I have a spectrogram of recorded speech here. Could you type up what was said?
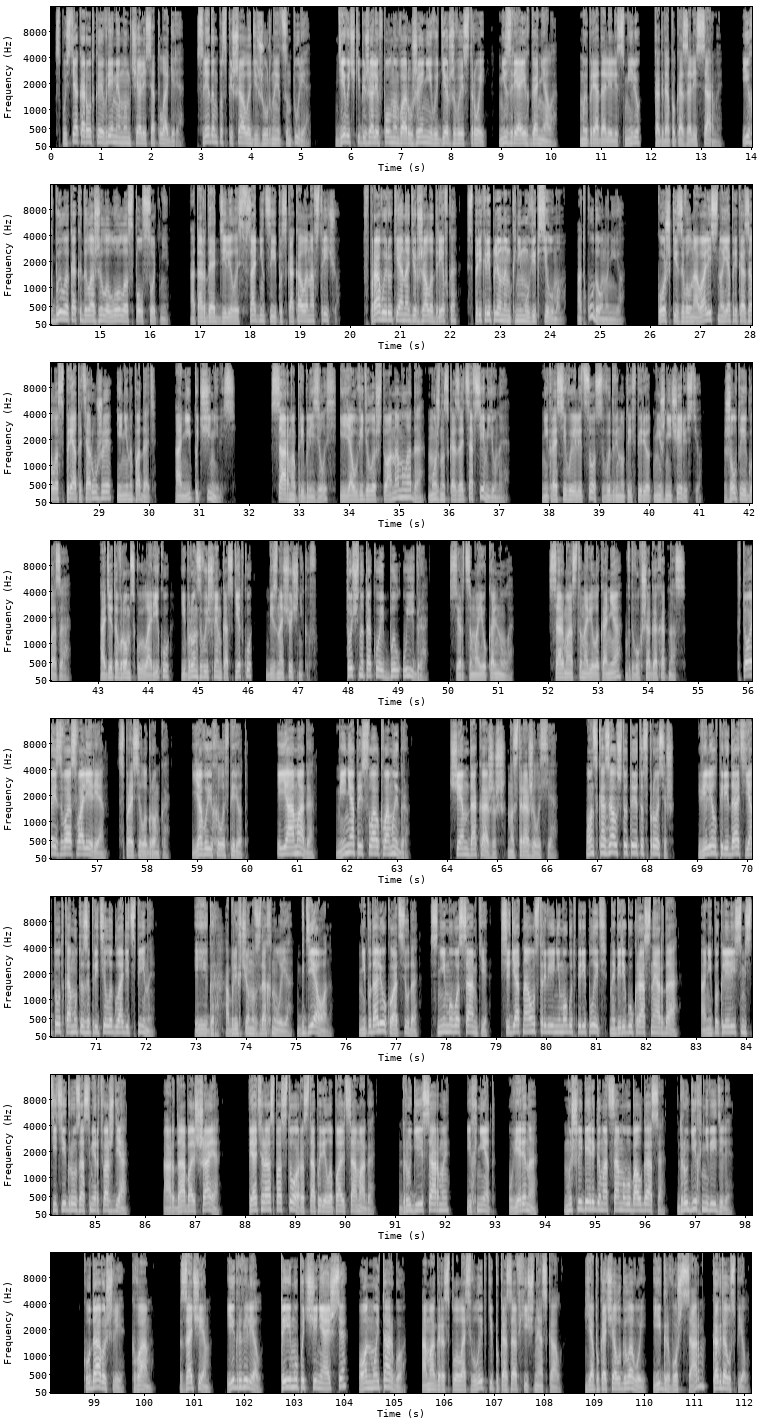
Спустя короткое время мы мчались от лагеря. Следом поспешала дежурная центурия. Девочки бежали в полном вооружении, выдерживая строй, не зря их гоняло. Мы преодолели Смилю, когда показались сармы. Их было, как и доложила Лола, с полсотни. От Орды отделилась всадница и поскакала навстречу. В правой руке она держала древко с прикрепленным к нему вексилумом. Откуда он у нее? Кошки заволновались, но я приказала спрятать оружие и не нападать. Они подчинились. Сарма приблизилась, и я увидела, что она молода, можно сказать, совсем юная. Некрасивое лицо с выдвинутой вперед нижней челюстью, желтые глаза. Одета в ромскую ларику и бронзовый шлем-каскетку без нащечников. Точно такой был у Игра. Сердце мое кольнуло. Сарма остановила коня в двух шагах от нас. «Кто из вас Валерия?» — спросила громко. Я выехала вперед. «Я Амага. Меня прислал к вам Игр». «Чем докажешь?» — насторожилась я. «Он сказал, что ты это спросишь. Велел передать, я тот, кому ты запретила гладить спины». «Игр», — облегченно вздохнула я. «Где он?» «Неподалеку отсюда. С ним его самки, Сидят на острове и не могут переплыть, на берегу Красная Орда. Они поклялись мстить Игру за смерть вождя. Орда большая? Пять раз по сто, растопырила пальцы Амага. Другие сармы? Их нет. Уверена? Мы шли берегом от самого Болгаса. Других не видели. Куда вы шли? К вам. Зачем? Игр велел. Ты ему подчиняешься? Он мой Тарго. Амага расплылась в улыбке, показав хищный оскал. Я покачал головой. Игр вождь Сарм? Когда успел?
